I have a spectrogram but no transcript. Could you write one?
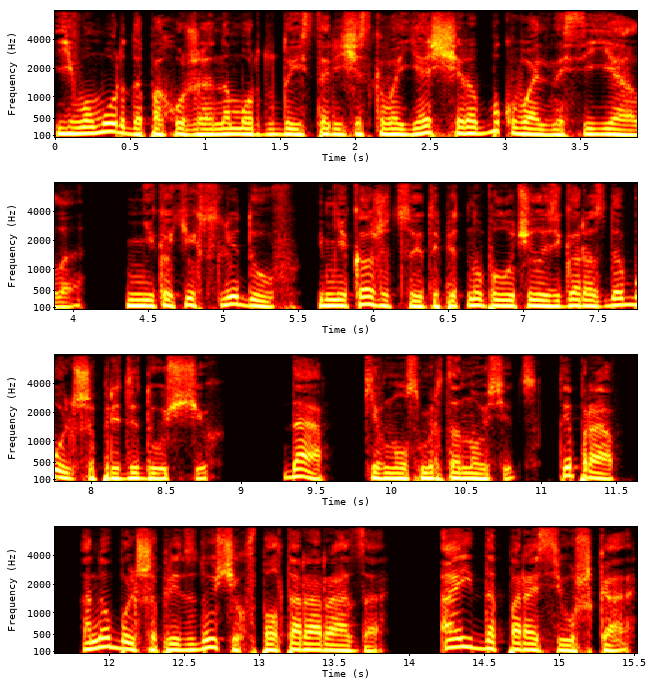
Его морда, похожая на морду доисторического ящера, буквально сияла. Никаких следов, и мне кажется, это пятно получилось гораздо больше предыдущих. «Да», – кивнул смертоносец, – «ты прав. Оно больше предыдущих в полтора раза. Ай да поросюшка!»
